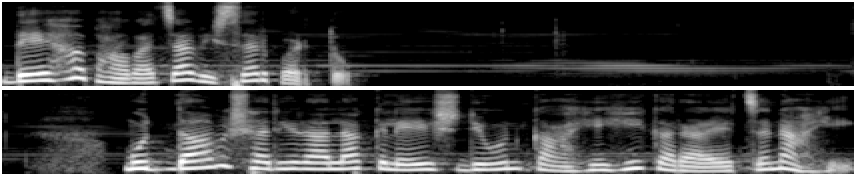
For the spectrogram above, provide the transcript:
देहभावाचा विसर पडतो. मुद्दाम शरीराला क्लेश देऊन काहीही करायचं नाही.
